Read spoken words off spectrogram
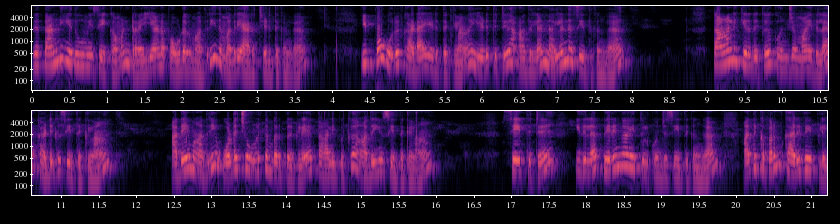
இதை தண்ணி எதுவுமே சேர்க்காமல் ட்ரையான பவுடர் மாதிரி இந்த மாதிரி அரைச்சி எடுத்துக்கோங்க. இப்போது ஒரு கடாய் எடுத்துக்கலாம். எடுத்துகிட்டு அதில் நல்லெண்ணெய் சேர்த்துக்கோங்க. தாளிக்கிறதுக்கு கொஞ்சமாக இதில் கடுகு சேர்த்துக்கலாம். அதே மாதிரி உடச்ச உளுத்தம்பருப்பு இருக்கு இல்லையா தாளிப்புக்கு அதையும் சேர்த்துக்கலாம். சேர்த்துட்டு இதில் பெருங்காயத்தூள் கொஞ்சம் சேர்த்துக்கோங்க. அதுக்கப்புறம் கருவேப்பிலை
